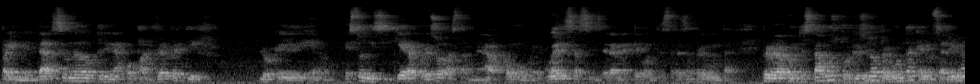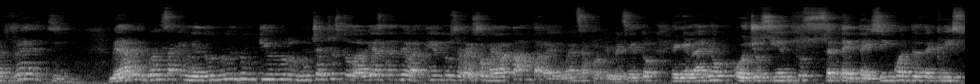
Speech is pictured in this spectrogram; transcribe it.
para inventarse una doctrina o para repetir lo que le dijeron. Esto ni siquiera, por eso hasta me da como vergüenza, sinceramente, contestar esa pregunta. Pero la contestamos porque es una pregunta que nos salió en las redes. Me da vergüenza que en el 2021 los muchachos todavía estén debatiendo sobre eso. Me da tanta vergüenza porque me siento en el año 875 a.C.,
